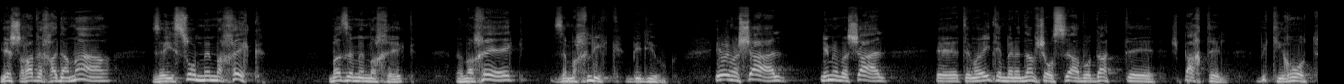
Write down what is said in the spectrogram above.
יש רב אחד אמר, זה איסור ממחק. מה זה ממחק? ומחק זה מחליק בדיוק. אם למשל, אם למשל אה, אתם ראיתם בן אדם שעושה עבודת אה, שפכטל בקירות,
